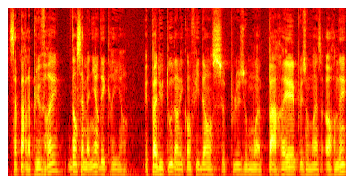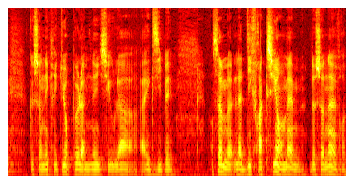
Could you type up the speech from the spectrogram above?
sa part la plus vraie, dans sa manière d'écrire, et pas du tout dans les confidences plus ou moins parées, plus ou moins ornées, que son écriture peut l'amener ici ou là à exhiber. En somme, la diffraction même de son œuvre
